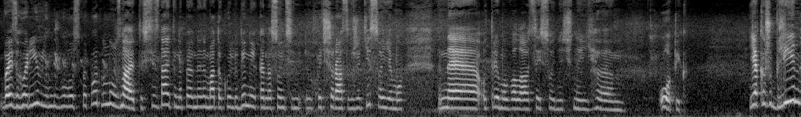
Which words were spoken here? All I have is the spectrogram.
весь горів, йому було спекотно. Ну, знаєте, всі знаєте, напевне, нема такої людини, яка на сонці хоч раз в житті своєму не отримувала цей сонячний ем, опік. Я кажу, блін,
